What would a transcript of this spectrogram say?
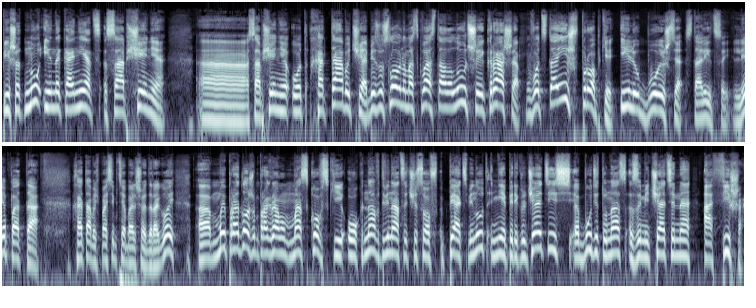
Пишет. Ну и, наконец, сообщение. Э, сообщение от Хатабыча. Безусловно, Москва стала лучше и краше. Вот стоишь в пробке и любуешься столицей. Лепота. Хатабыч, спасибо тебе большое, дорогой. Э, мы продолжим программу «Московские окна» в 12 часов 5 минут. Не переключайтесь, будет у нас замечательная афиша.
